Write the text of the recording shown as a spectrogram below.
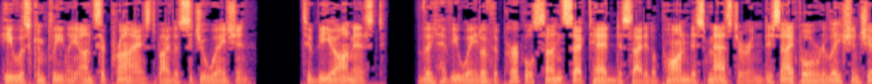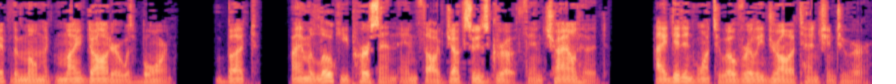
He was completely unsurprised by the situation. To be honest, the heavyweight of the Purple Sun sect had decided upon this master and disciple relationship the moment my daughter was born. But, I'm a low-key person and thought Juxu's growth in childhood. I didn't want to overly draw attention to her.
